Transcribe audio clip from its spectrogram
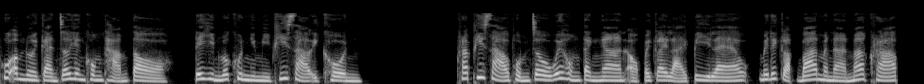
ผู้อำนวยการเจ้ายังคงถามต่อ ได้ยินว่าคุณยังมีพี่สาวอีกคน ครับพี่สาวผมโจเว่ยหงแต่งงานออกไปไกลหลายปีแล้ว ไม่ได้กลับบ้านมานานมากครับ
